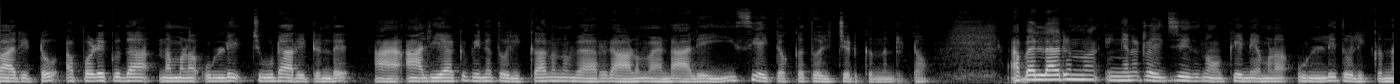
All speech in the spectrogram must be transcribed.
വാരിട്ടു. അപ്പോഴേക്കും ഇതാ നമ്മളെ ഉള്ളി ചൂടാറിയിട്ടുണ്ട്. ആലിയാക്ക് പിന്നെ തൊലിക്കാനൊന്നും വേറൊരാളും വേണ്ട. ആലിയ ഈസി ആയിട്ടൊക്കെ തൊലിച്ചെടുക്കുന്നുണ്ട് കേട്ടോ അപ്പോൾ എല്ലാവരും ഒന്ന് ഇങ്ങനെ ട്രൈ ചെയ്ത് നോക്കേണ്ടി നമ്മളെ ഉള്ളി തൊലിക്കുന്ന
